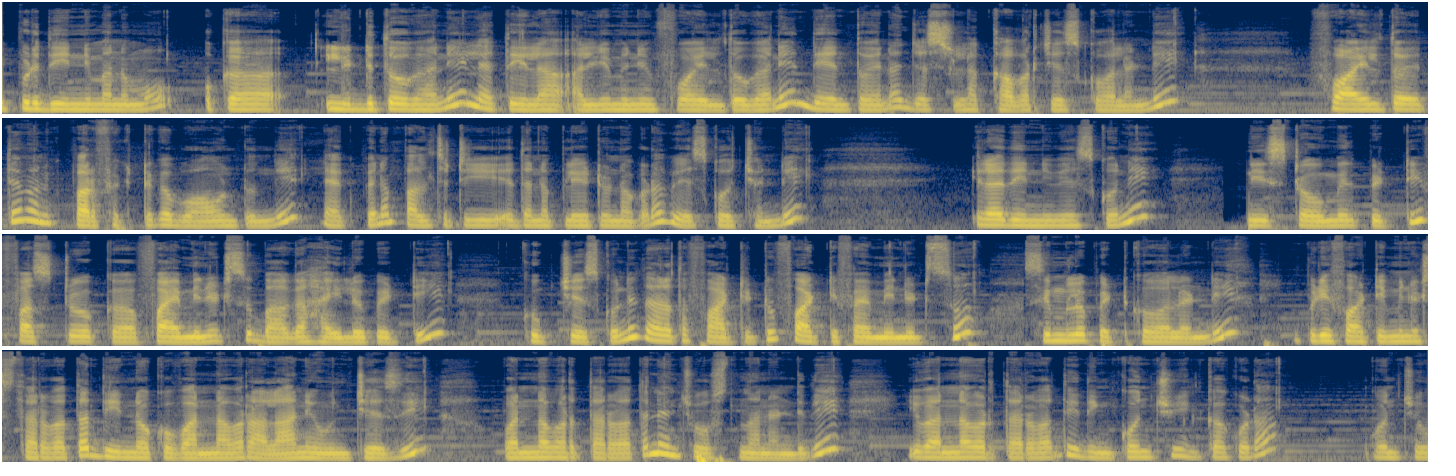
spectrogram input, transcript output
ఇప్పుడు దీన్ని మనము ఒక లిడ్తో కానీ లేకపోతే ఇలా అల్యూమినియం ఫాయిల్తో కానీ దేంతో అయినా జస్ట్ ఇలా కవర్ చేసుకోవాలండి. ఫాయిల్తో అయితే మనకి పర్ఫెక్ట్గా బాగుంటుంది. లేకపోయినా పల్చటి ఏదైనా ప్లేట్ ఉన్నా కూడా వేసుకోవచ్చండి. ఇలా దీన్ని వేసుకొని నీ స్టవ్ మీద పెట్టి ఫస్ట్ ఒక ఫైవ్ మినిట్స్ బాగా హైలో పెట్టి కుక్ చేసుకొని తర్వాత forty to forty five minutes సిమ్లో పెట్టుకోవాలండి. ఇప్పుడు ఈ ఫార్టీ మినిట్స్ తర్వాత దీన్ని ఒక వన్ అవర్ అలానే ఉంచేసి వన్ అవర్ తర్వాత నేను చూస్తున్నానండి ఇది. ఈ వన్ అవర్ తర్వాత ఇది ఇంకొంచెం ఇంకా కూడా కొంచెం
